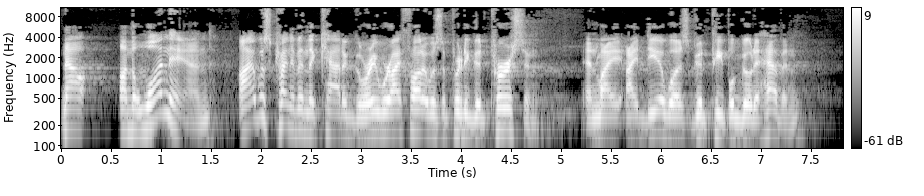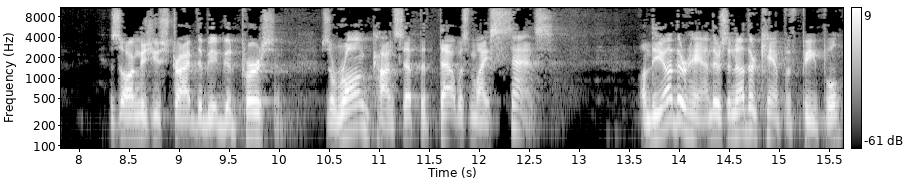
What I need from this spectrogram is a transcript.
Now, on the one hand, I was kind of in the category where I thought it was a pretty good person. And my idea was good people go to heaven as long as you strive to be a good person. It was a wrong concept, but that was my sense. On the other hand, there's another camp of people,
